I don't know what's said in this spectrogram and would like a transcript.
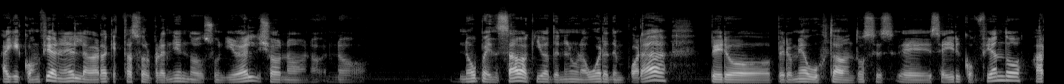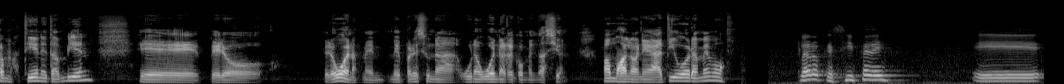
hay que confiar en él, la verdad que está sorprendiendo su nivel. Yo no, no, pensaba que iba a tener una buena temporada, pero, pero me ha gustado. Entonces, eh, seguir confiando. Armas tiene también, eh, pero, pero bueno, me, parece una, buena recomendación. Vamos a lo negativo ahora, Memo. Claro que sí, Fede. Eh,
